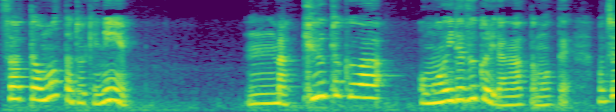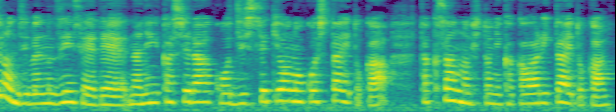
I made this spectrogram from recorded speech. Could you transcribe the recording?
そうやって思った時にうんまあ究極は思い出作りだなと思って。もちろん自分の人生で何かしらこう実績を残したいとかたくさんの人に関わりたいとか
